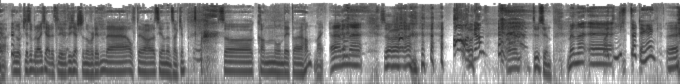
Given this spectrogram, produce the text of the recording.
ja, det går ikke så bra i kjærlighetslivet til Kjersti nå for tiden. Det er alt jeg har å si om den saken. Så kan noen date han? Nei. Eh, men eh, så Adrian! eh, Too soon. Men Det var eh, ikke litt artig engang. eh,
